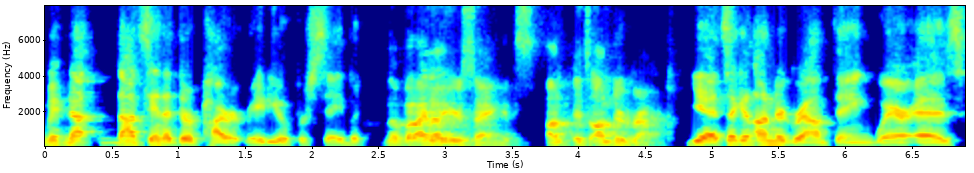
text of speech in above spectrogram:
Not not saying that they're pirate radio per se, but No, but I know what you're saying it's un- it's underground. yeah, it's like an underground thing. Whereas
